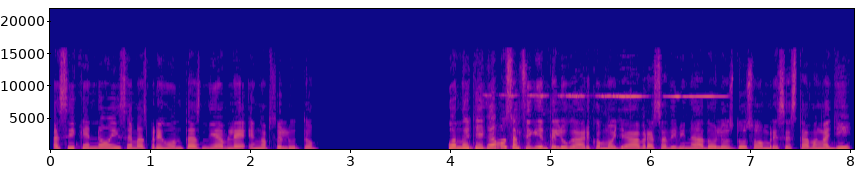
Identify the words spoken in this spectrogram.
Así que no hice más preguntas ni hablé en absoluto. Cuando llegamos al siguiente lugar, como ya habrás adivinado, los dos hombres estaban allí.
